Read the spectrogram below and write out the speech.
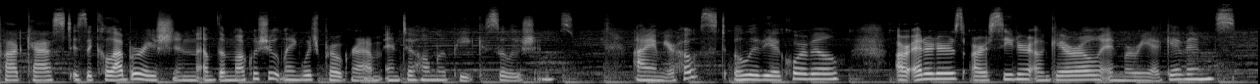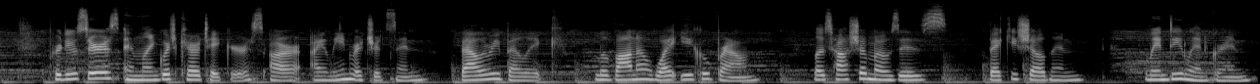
podcast is a collaboration of the Muckleshoot Language Program and Tahoma Peak Solutions. I am your host, Olivia Corville. Our editors are Cedar Ungaro and Maria Givens. Producers and language caretakers are Eileen Richardson, Valerie Bellack, Lavana White Eagle Brown, Latasha Moses, Becky Sheldon, Lindy Lindgren,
